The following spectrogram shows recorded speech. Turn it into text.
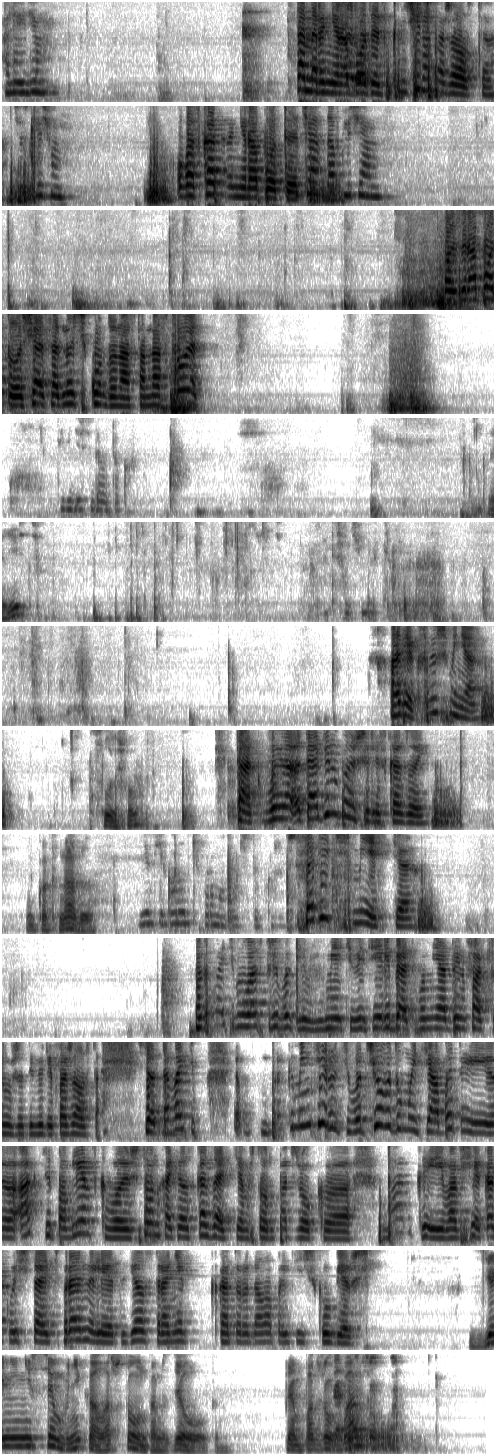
Алло, иди. Камера не работает. Включите, Сейчас. пожалуйста. Сейчас включу. У вас камера не работает. Сейчас, да, включаем. Ой, заработало. Сейчас, одну секунду нас там настроят. Ты видишь себя вот так. А есть? Это же очень быстро. Олег, слышишь меня? Слышу. Так, вы ты один будешь или с козой? Ну, как надо. Если короткий формат, лучше ты скажи. Садитесь вместе. Ну давайте, мы вас привыкли вместе, ведь, э, ребят, вы меня до инфаркта уже довели, пожалуйста. Все, давайте э, прокомментируйте, вот что вы думаете об этой э, акции Павленского, и что он хотел сказать тем, что он поджег банк, и вообще, как вы считаете, правильно ли это делать в стране, которая дала политическое убежище? Я не, не всем вникал, а что он там сделал-то? Прям поджег банк?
